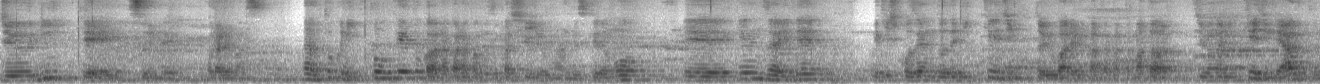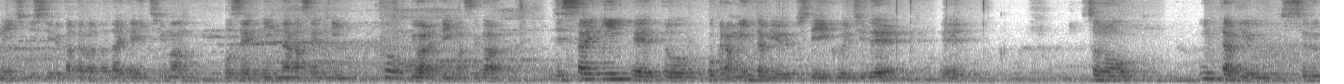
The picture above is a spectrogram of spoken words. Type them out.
中に、えー、住んでおられます。なので特に統計とかはなかなか難しいようなんですけども、えー、現在でメキシコ全土で日系人と呼ばれる方々または自分が日系人であると認識している方々大体1万5000人7000人と言われていますが実際に、えーと、僕らもインタビューしていくうちで、えー、そのインタビューする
